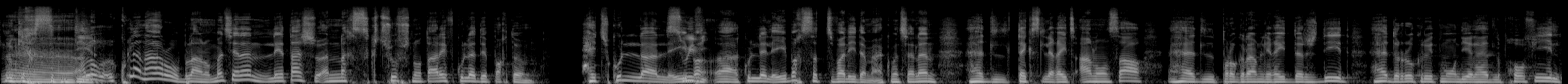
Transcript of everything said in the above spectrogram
شنو كيخصك آه، دير alors كل نهار و plan و. مثلا les tâches ان خصك تشوف شنو طاري في كل département. حيت كل لعيبه. آه كل لعيبة خصها تفاليدا معك مثلا هاد ال texte اللي غيت انونسا هاد ال programme اللي غيدار جديد هاد ال recrutement ديال هاد ال profil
